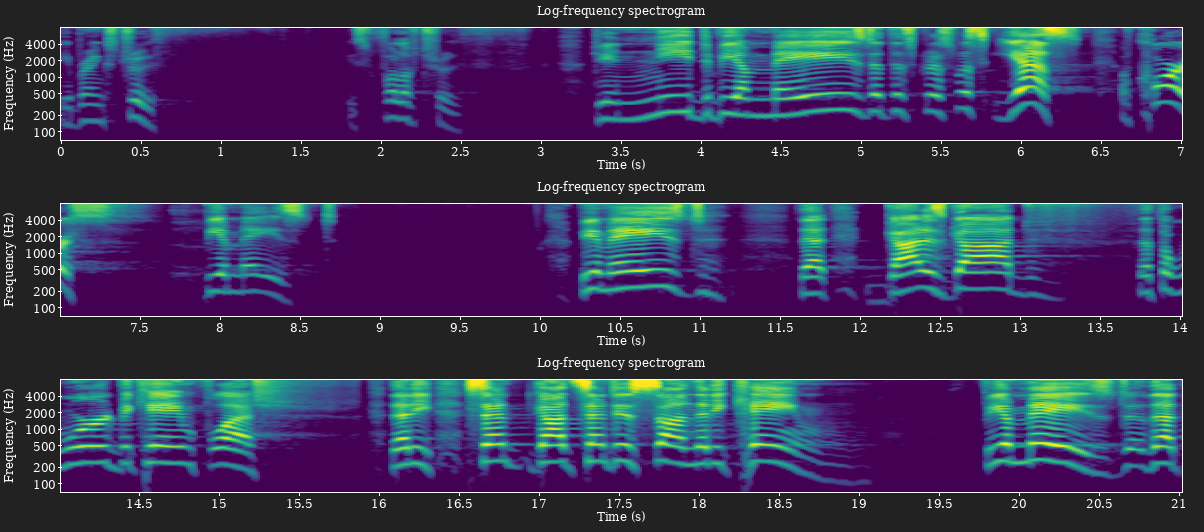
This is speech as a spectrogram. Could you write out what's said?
He brings truth. He's full of truth. Do you need to be amazed at this Christmas? Yes, of course. Be amazed. Be amazed that God is God that the Word became flesh, that He sent, God sent His Son, that He came. Be amazed that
